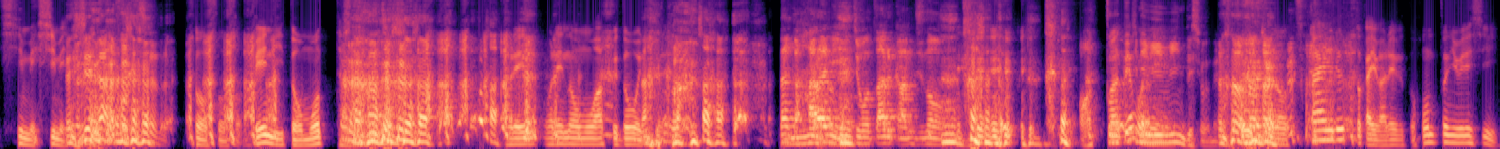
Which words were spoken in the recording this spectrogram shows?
しめしめ。そうそうそう。便利と思ったら、俺俺の思惑通りみたいな。なんか腹に一物ある感じの。圧倒的に耳いいんでしょうね。あの使えるとか言われると本当に嬉しい。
